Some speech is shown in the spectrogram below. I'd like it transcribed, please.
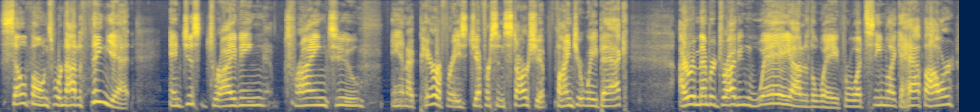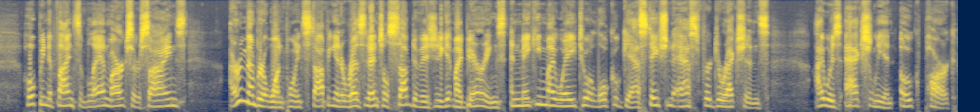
Cell phones were not a thing yet. And just driving, trying to and I paraphrase Jefferson Starship, find your way back. I remember driving way out of the way for what seemed like a half hour, hoping to find some landmarks or signs. I remember at one point stopping in a residential subdivision to get my bearings and making my way to a local gas station to ask for directions. I was actually in Oak Park,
